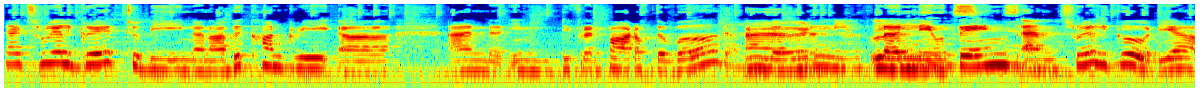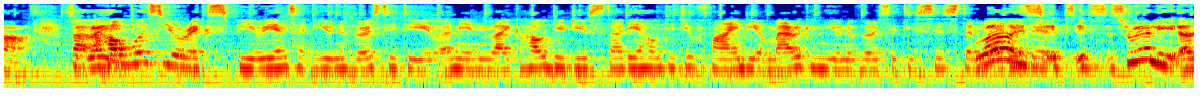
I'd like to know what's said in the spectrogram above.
yeah, it's really great to be in another country uh, and in different part of the world And and, learn new learn new things, things yeah. and it's really good yeah it's But great. how was your experience at university? I mean, like, how did you study? How did you find the American university system? well it's, it? it's it's it's really uh,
